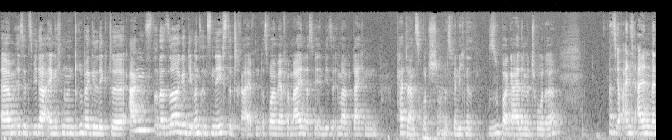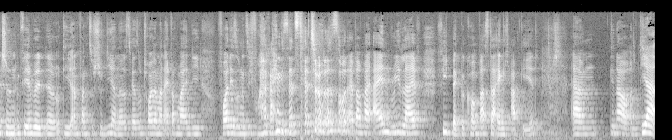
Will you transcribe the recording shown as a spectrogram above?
ähm, ist jetzt wieder eigentlich nur eine drübergelegte Angst oder Sorge, die uns ins nächste treibt. Und das wollen wir ja vermeiden, dass wir in diese immer gleichen Patterns rutschen. Und das finde ich eine super geile Methode. Was ich auch eigentlich allen Menschen empfehlen will, äh, die anfangen zu studieren. Ne? Das wäre so toll, wenn man einfach mal in die Vorlesungen sich vorher reingesetzt hätte oder so und einfach mal ein Real-Life-Feedback bekommt, was da eigentlich abgeht. Ähm, Genau. Und ja,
